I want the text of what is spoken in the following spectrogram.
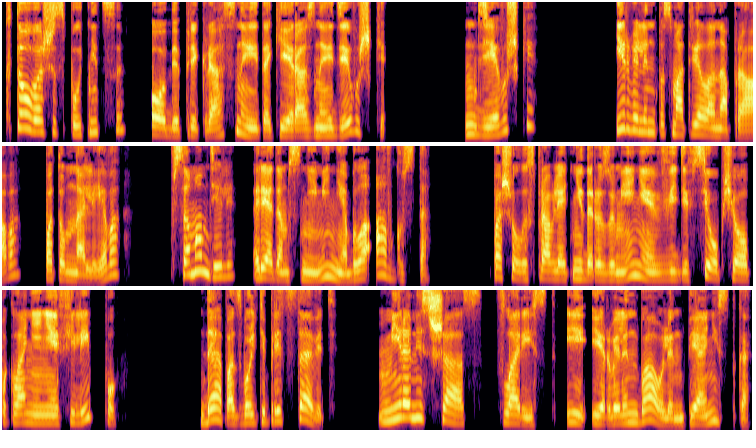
«Кто ваши спутницы? Обе прекрасные и такие разные девушки». «Девушки?» Ирвелин посмотрела направо, потом налево. В самом деле, рядом с ними не было Августа. Пошел исправлять недоразумение в виде всеобщего поклонения Филиппу? Да, позвольте представить. Мира Шас, флорист, и Ирвелин Баулин, пианистка.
